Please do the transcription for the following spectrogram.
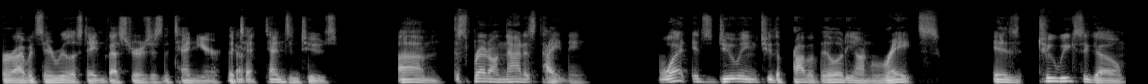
for, I would say, real estate investors is the 10 year, the Yeah. tens and twos. Um, the spread on that is tightening. What it's doing to the probability on rates is two weeks ago.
